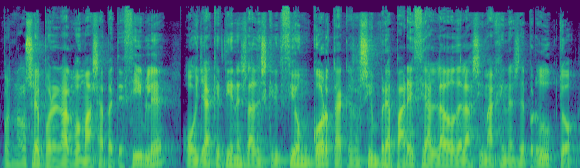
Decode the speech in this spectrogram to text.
pues no lo sé, poner algo más apetecible, o ya que tienes la descripción corta, que eso siempre aparece al lado de las imágenes de producto,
